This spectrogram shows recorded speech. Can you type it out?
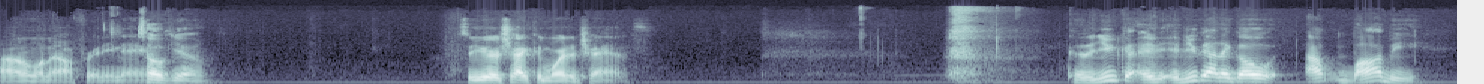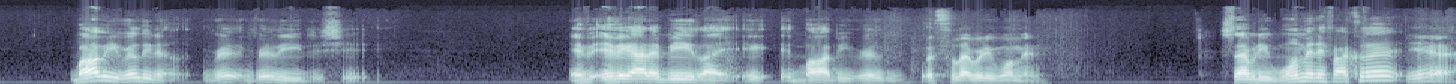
I don't want to offer any names. Tokyo. So you're attracted more to trans. Cause if you got- if you gotta go out, Bobby, Bobby really don't really really the shit. If if it gotta be like it, it- Bobby, really What celebrity woman? celebrity woman, if I could, Yeah,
